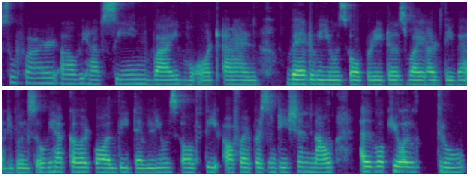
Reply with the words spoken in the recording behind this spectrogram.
So far, uh, we have seen why, what, and where do we use operators, why are they valuable. So we have covered all the W's of the of our presentation. Now I'll walk you all through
